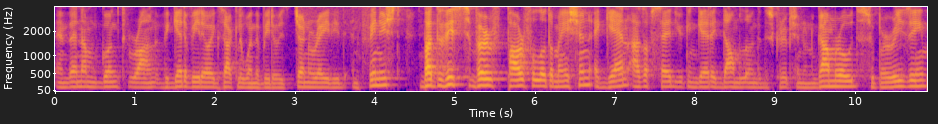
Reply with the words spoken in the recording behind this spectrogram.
and then I'm going to run the get video exactly when the video is generated and finished. But this very powerful automation, again, as I've said, you can get it down below in the description on Gumroad, super easy.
